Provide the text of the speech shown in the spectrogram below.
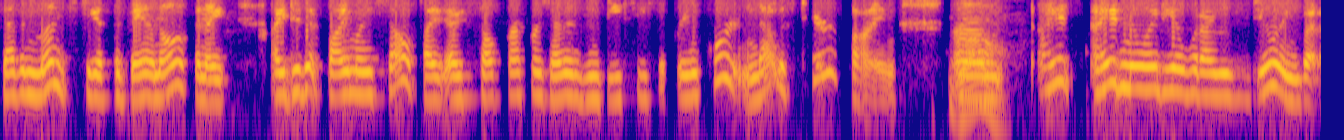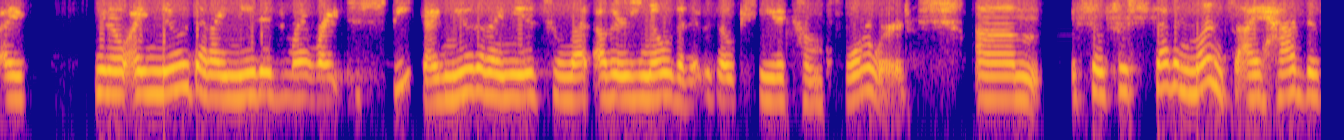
seven months to get the ban off, and I, I did it by myself. I, I self-represented in BC Supreme Court, and that was terrifying. Wow. Um, I had, I had no idea what I was doing, but I, you know, I knew that I needed my right to speak. I knew that I needed to let others know that it was okay to come forward. Um, so for seven months, I had this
